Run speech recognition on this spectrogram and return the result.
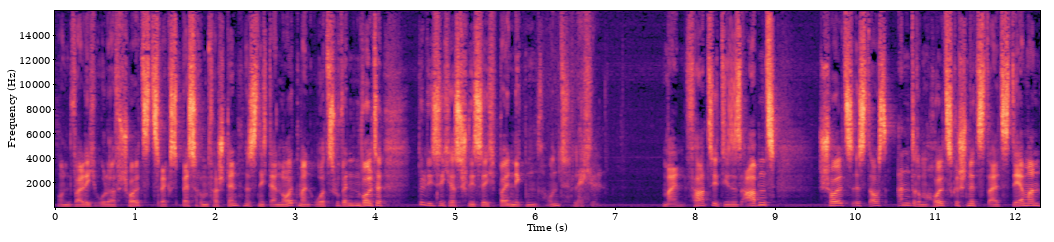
Und weil ich Olaf Scholz zwecks besserem Verständnis nicht erneut mein Ohr zuwenden wollte, beließ ich es schließlich bei Nicken und Lächeln. Mein Fazit dieses Abends Scholz ist aus anderem Holz geschnitzt als der Mann,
